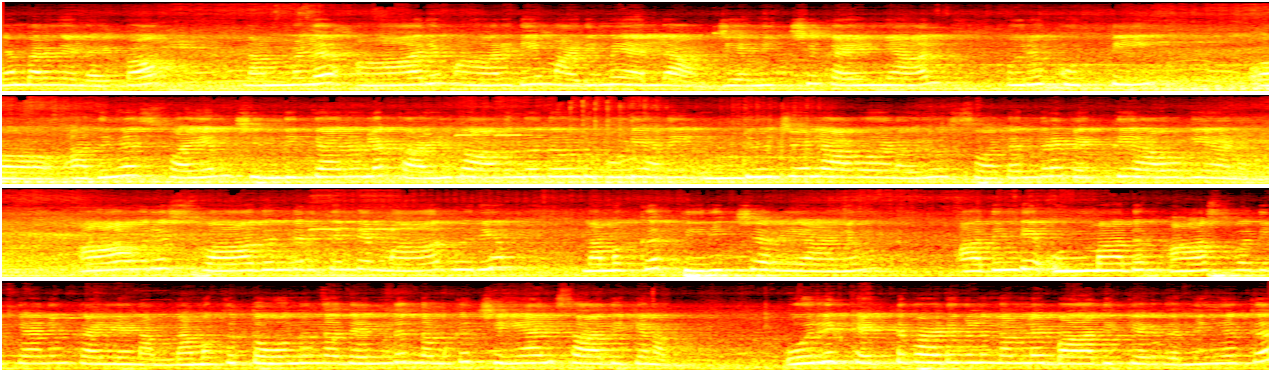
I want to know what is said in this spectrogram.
ഞാൻ പറഞ്ഞില്ലേ ഇപ്പോൾ നമ്മൾ ആരും ആരുടെയും അടിമയല്ല. ജനിച്ചു കഴിഞ്ഞാൽ ഒരു കുട്ടി അതിനെ സ്വയം ചിന്തിക്കാനുള്ള കഴിവാവുന്നതോടുകൂടി അത് ഇൻഡിവിജ്വൽ ആവുകയാണ് ഒരു സ്വതന്ത്ര വ്യക്തി ആവുകയാണ് ആ ഒരു സ്വാതന്ത്ര്യത്തിന്റെ മാധുര്യം നമുക്ക് തിരിച്ചറിയാനും അതിന്റെ ഉന്മാദം ആസ്വദിക്കാനും കഴിയണം. നമുക്ക് തോന്നുന്നത് എന്തും നമുക്ക് ചെയ്യാൻ സാധിക്കണം. ഒരു കെട്ടുപാടുകളും നമ്മളെ ബാധിക്കരുത്. നിങ്ങൾക്ക്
